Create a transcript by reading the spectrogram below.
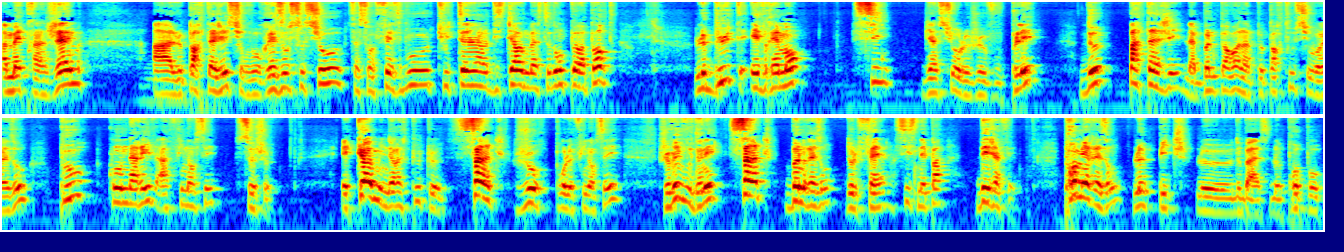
à mettre un j'aime, à le partager sur vos réseaux sociaux, que ce soit Facebook, Twitter, Discord, Mastodon, peu importe. Le but est vraiment, si bien sûr le jeu vous plaît, de partager la bonne parole un peu partout sur vos réseaux pour qu'on arrive à financer ce jeu. Et comme il ne reste plus que 5 jours pour le financer, je vais vous donner 5 bonnes raisons de le faire si ce n'est pas déjà fait. Première raison, le pitch le, de base, le propos,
